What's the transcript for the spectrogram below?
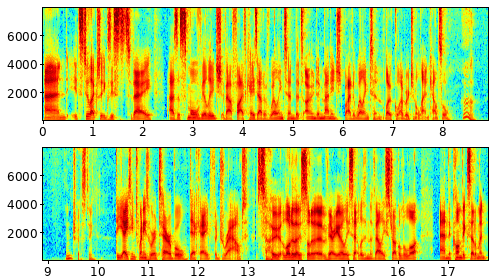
And it still actually exists today as a small village about 5 k's out of Wellington that's owned and managed by the Wellington Local Aboriginal Land Council. Huh. Interesting. The 1820s were a terrible decade for drought, so a lot of those sort of very early settlers in the valley struggled a lot, and the convict settlement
